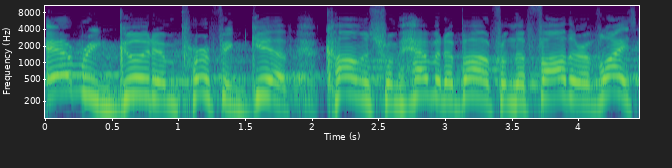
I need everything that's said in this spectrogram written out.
Every good and perfect gift comes from heaven above, from the Father of lights.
